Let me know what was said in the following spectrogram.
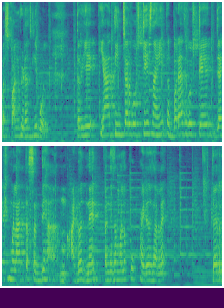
बस कॉन्फिडन्सली बोल. तर हे या तीन चार गोष्टीच नाही तर बऱ्याच गोष्टी आहेत ज्या की मला आता सध्या आठवत नाहीत पण त्याचा मला खूप फायदा झाला आहे तर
